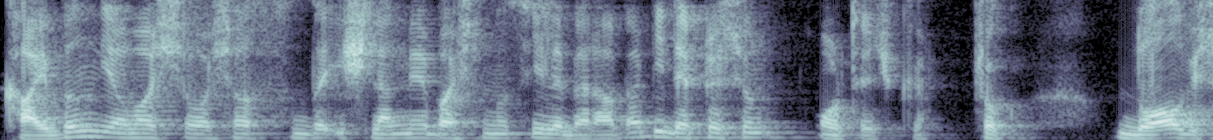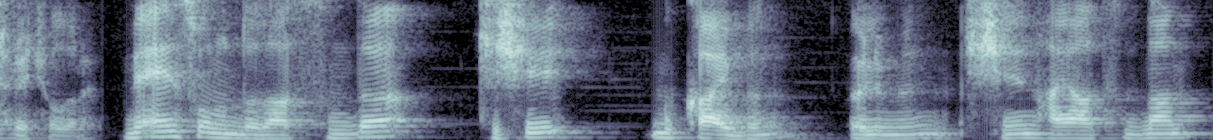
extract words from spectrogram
kaybın yavaş yavaş aslında işlenmeye başlamasıyla beraber bir depresyon ortaya çıkıyor. Çok doğal bir süreç olarak. Ve en sonunda da aslında kişi bu kaybın, ölümün kişinin hayatından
